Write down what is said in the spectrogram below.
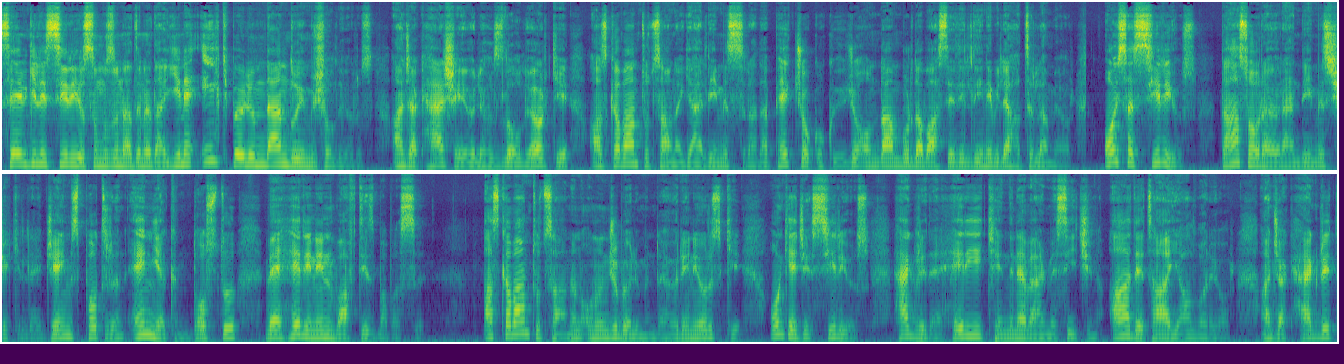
Sevgili Sirius'umuzun adını da yine ilk bölümden duymuş oluyoruz. Ancak her şey öyle hızlı oluyor ki Azkaban tutsağına geldiğimiz sırada pek çok okuyucu ondan burada bahsedildiğini bile hatırlamıyor. Oysa Sirius daha sonra öğrendiğimiz şekilde James Potter'ın en yakın dostu ve Harry'nin vaftiz babası. Azkaban Tutsağı'nın 10. bölümünde öğreniyoruz ki o gece Sirius Hagrid'e Harry'i kendine vermesi için adeta yalvarıyor. Ancak Hagrid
